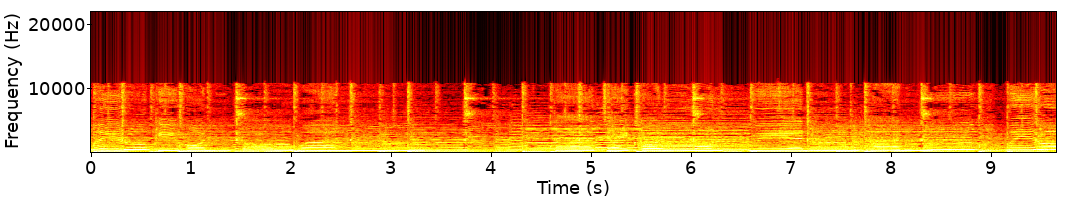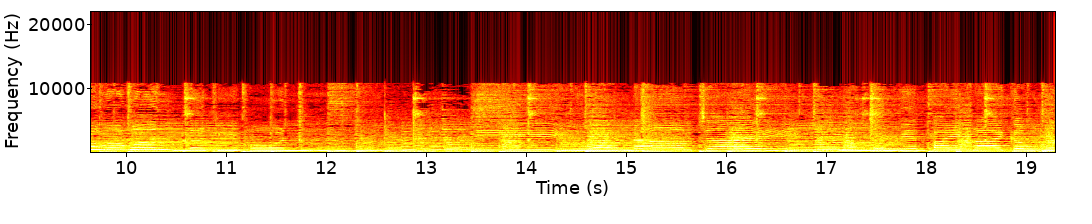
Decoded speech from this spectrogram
ไม่รู้กี่หนต่อวัน แต่ใจคน แห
